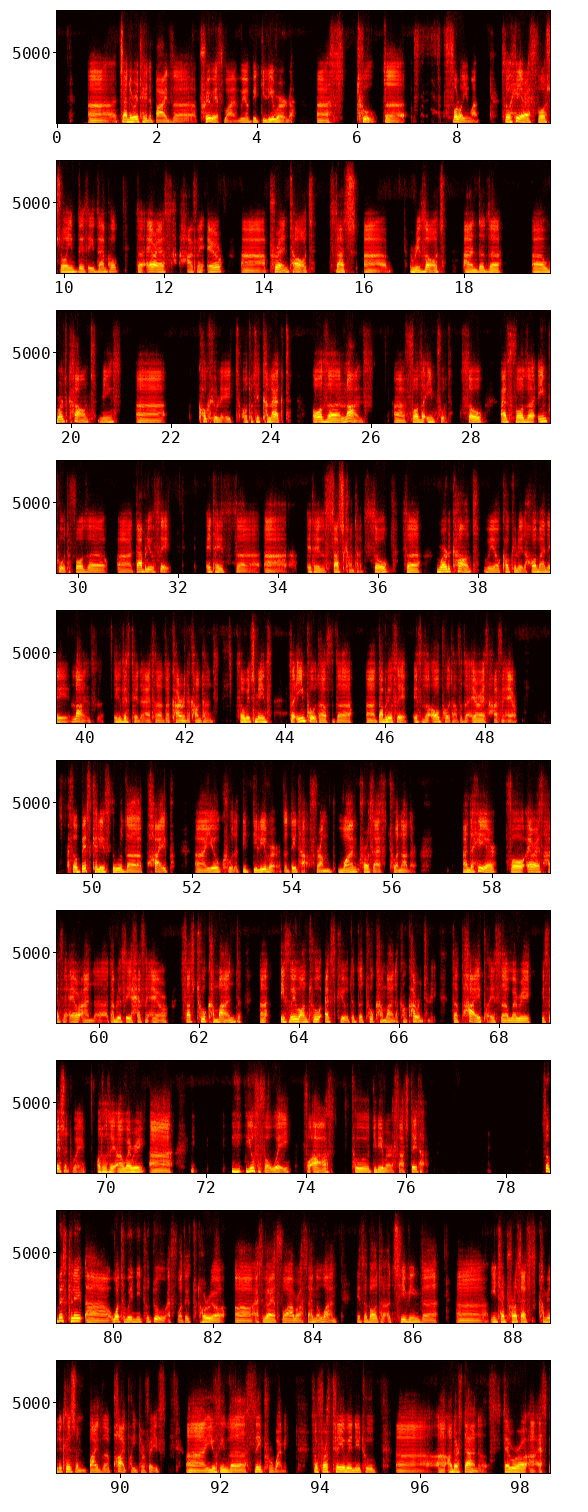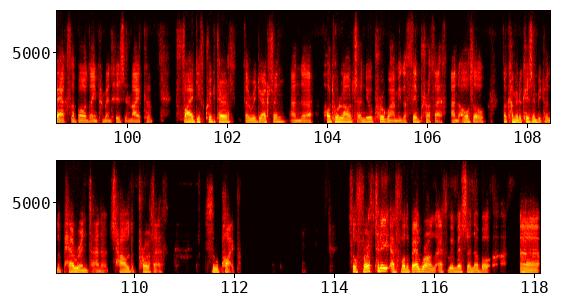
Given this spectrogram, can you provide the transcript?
uh, generated by the previous one will be delivered uh, to the following one. So here, as for showing this example, the ls-l uh, print out such uh, result, and the uh, word count means uh, calculate or to say collect all the lines uh, for the input. So as for the input for the uh, WC, it is uh, uh, it is such content. So the word count will calculate how many lines existed at uh, the current content. So which means the input of the uh, WC is the output of the ls-l. So basically through the pipe, uh, you could de deliver the data from one process to another. And here for ls-l and uh, wc-l, such two command, uh, if we want to execute the two command concurrently, the pipe is a very efficient way, or to say a very uh, useful way for us to deliver such data. So basically, uh, what we need to do as for this tutorial, uh, as well as for our assignment one, is about achieving the uh, inter-process communication by the pipe interface uh, using the C programming. So firstly, we need to understand several uh, aspects about the implementation, like file descriptors, the redirection, and how to launch a new program in the same process, and also the communication between the parent and the child process through pipe. So firstly, as for the background, as we mentioned about, uh,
